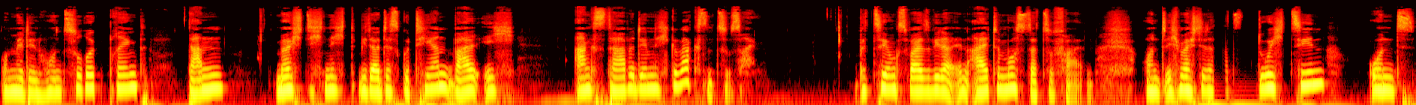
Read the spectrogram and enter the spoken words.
und mir den Hund zurückbringt, dann möchte ich nicht wieder diskutieren, weil ich Angst habe, dem nicht gewachsen zu sein beziehungsweise wieder in alte Muster zu fallen. Und ich möchte das durchziehen und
